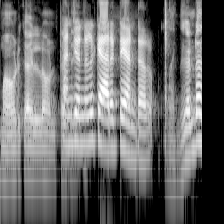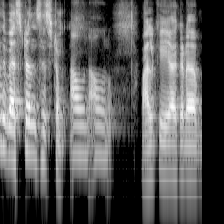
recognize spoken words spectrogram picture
మామిడికాయల్లో ఉంటుంది. జనరల్ క్యారెటే అంటారు. ఎందుకంటే అది వెస్టర్న్ సిస్టమ్. అవును అవును. వాళ్ళకి అక్కడ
